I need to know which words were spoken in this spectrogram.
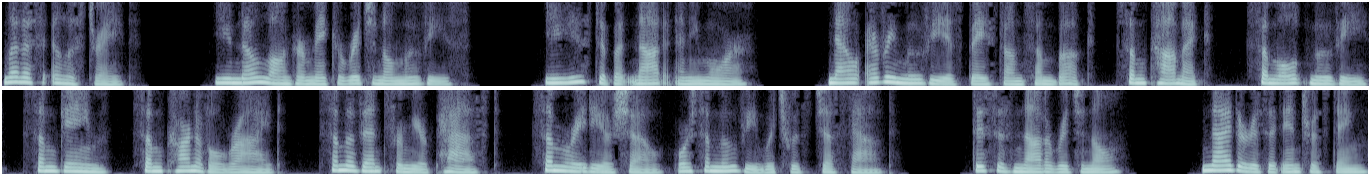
Let us illustrate. You no longer make original movies. You used to, but not anymore. Now every movie is based on some book, some comic, some old movie, some game, some carnival ride, some event from your past, some radio show, or some movie which was just out. This is not original. Neither is it interesting.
